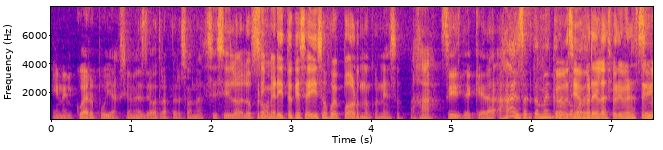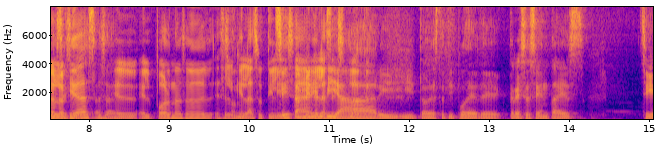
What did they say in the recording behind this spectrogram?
en el cuerpo y acciones de otra persona. Sí, sí, lo, lo Son- primerito que se hizo fue porno con eso. Ajá, sí, de que era, ajá, exactamente. Como siempre, que- las primeras Sí, sí, sí, tecnologías, o sea, el, el porno es el son- que las utiliza Sí, también y el las explota. VR y, y todo este tipo de, de 360 es, sí,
